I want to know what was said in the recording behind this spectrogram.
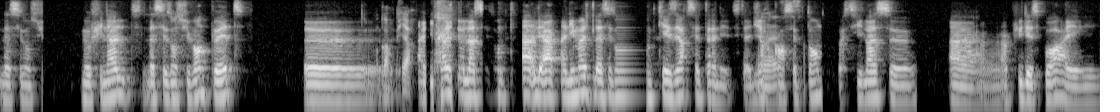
la saison suivante. Mais au final, la saison suivante peut être Encore pire. À l'image de la saison, à l'image de la saison de Kaiser cette année. C'est-à-dire qu'en septembre, Silas a, a, plus d'espoir et,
